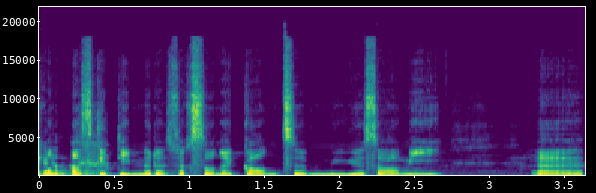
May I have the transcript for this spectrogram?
Genau. Und das gibt immer einfach so eine ganz mühsame äh,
